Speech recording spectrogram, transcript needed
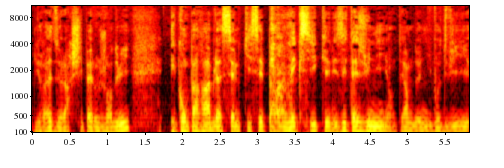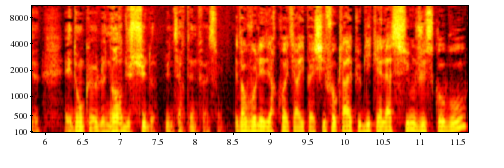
du reste de l'archipel aujourd'hui est comparable à celle qui sépare le Mexique et les États-Unis en termes de niveau de vie, euh, et donc euh, le nord du sud, d'une certaine façon. Et donc vous voulez dire quoi, Thierry Pêche Il faut que la République, elle assume jusqu'au bout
